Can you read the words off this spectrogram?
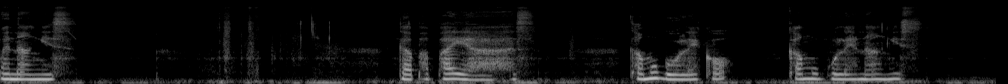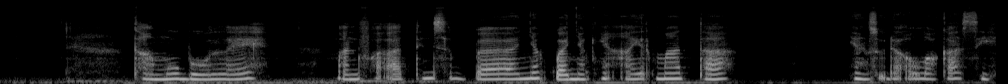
menangis. Gak apa-apa ya, kamu boleh kok, kamu boleh nangis. Kamu boleh manfaatin sebanyak-banyaknya air mata yang sudah Allah kasih.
